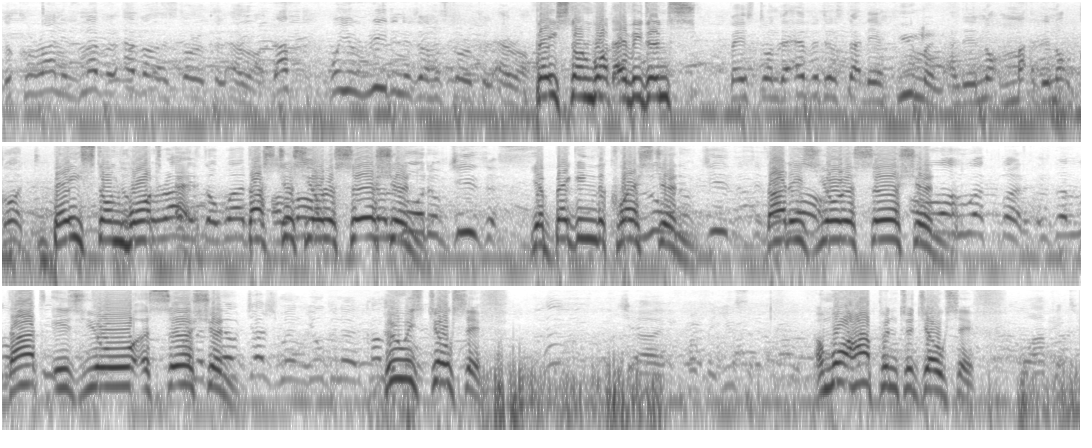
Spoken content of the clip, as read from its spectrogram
The Quran is never ever a historical error. That's what you're reading is a historical error. Based on what evidence? Based on the evidence that they're human and they're not they're not God. Based on The what? Quran is the word That's just Allah, your assertion. The Lord of Jesus. You're begging the question. Jesus is That is your assertion. Allahu Akbar is the Lord That is your the assertion. judgment, you're gonna come Who Joseph? Uh, Prophet Yusuf. And what happened to Joseph? What happened to?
